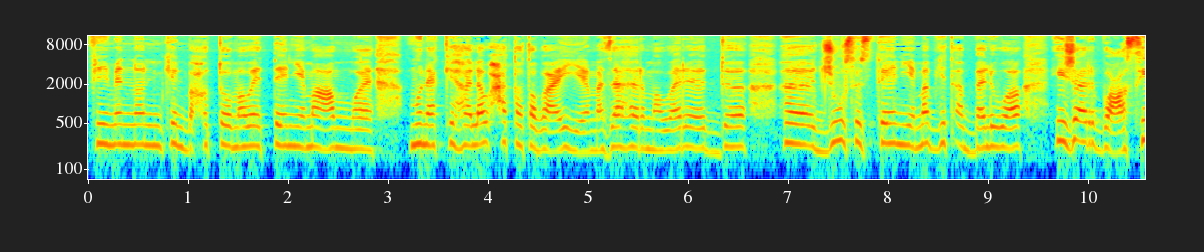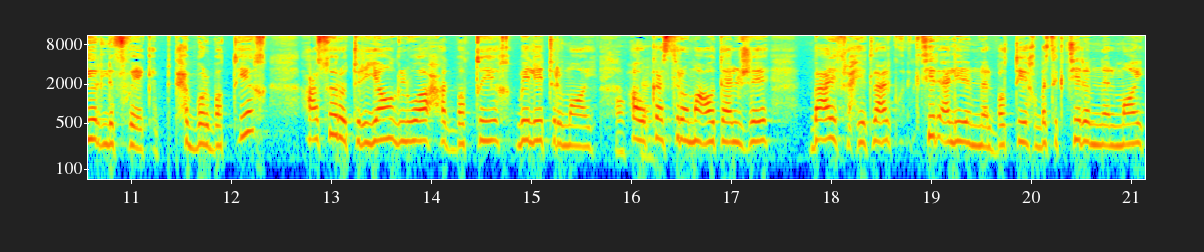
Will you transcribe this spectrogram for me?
في منهم يمكن بحطوا مواد تانية مع م- منكهة لو حتى طبيعية. مي زهر مي ورد آه، juices تانية ما بيتقبلوها. يجربوا عصير الفواكه. بتحبوا البطيخ؟ عصروا triangle واحد بطيخ بلتر مي. أو. كسروا معه تلجة. بعرف رح يطلع لكم كتير قليل من البطيخ بس كتير من المي.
